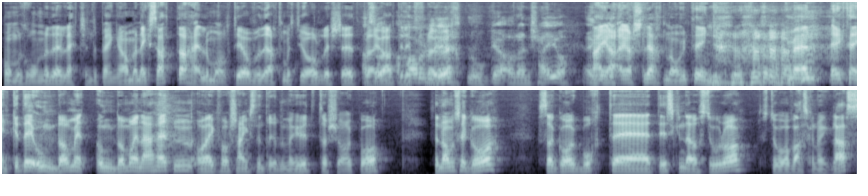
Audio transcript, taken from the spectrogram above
100 kroner, det er lettkjente penger. Men jeg satt der hele måltida og vurderte om jeg skulle gjøre det eller ikke. Det ble jo Altså, har du lært noe av den skeia? Nei, jeg, jeg har ikke lært noen ting. Men jeg tenker det er ungdommer, ungdommer i nærheten, og jeg får sjansen til å drite meg ut. Da kjører jeg på. Så når vi skal gå, så går jeg bort til disken der hun sto da. Sto og vaska noen glass.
